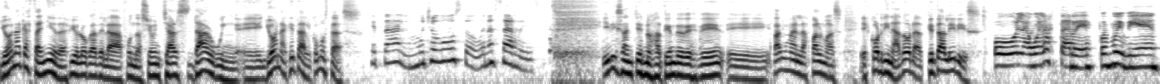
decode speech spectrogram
Joana Castañeda es bióloga de la Fundación Charles Darwin. Eh, Joana, ¿qué tal? ¿Cómo estás? ¿Qué tal? Mucho gusto, buenas tardes. Iris Sánchez nos atiende desde eh, en Las Palmas, es coordinadora. ¿Qué tal, Iris? Hola, buenas tardes. Pues muy bien.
